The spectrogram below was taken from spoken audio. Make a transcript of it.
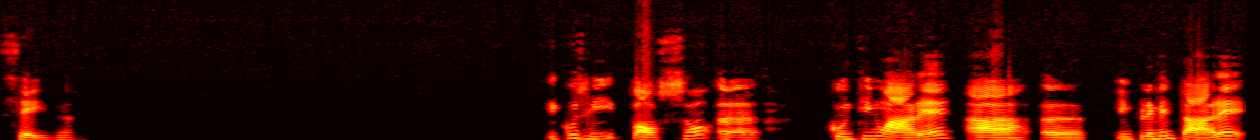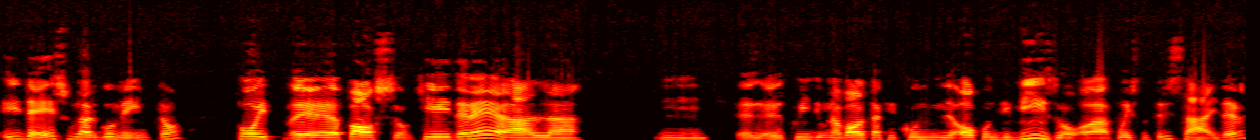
save. E così posso eh, continuare a eh, implementare idee sull'argomento, poi eh, posso chiedere al, mh, mm, eh, eh, quindi una volta che con, ho condiviso uh, questo Trisider,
